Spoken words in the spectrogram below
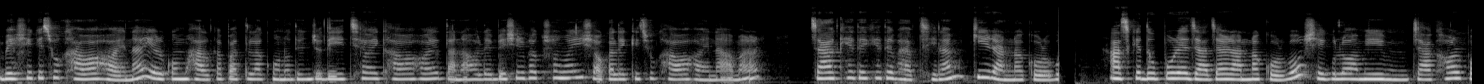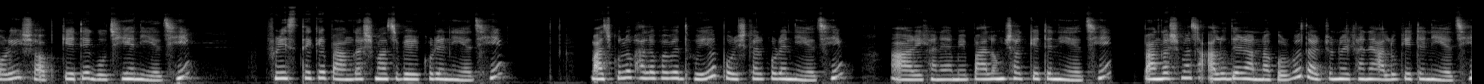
বেশি কিছু খাওয়া হয় না। এরকম হালকা পাতলা কোনো দিন যদি ইচ্ছে হয় খাওয়া হয়, তা না হলে বেশিরভাগ সময়ই সকালে কিছু খাওয়া হয় না আমার। চা খেতে খেতে ভাবছিলাম, কি রান্না করব। আজকে দুপুরে যা যা রান্না করব, সেগুলো আমি চা খাওয়ার পরেই সব কেটে গুছিয়ে নিয়েছি। ফ্রিজ থেকে পাঙ্গাস মাছ বের করে নিয়েছি। মাছগুলো ভালোভাবে ধুয়ে পরিষ্কার করে নিয়েছি। আর এখানে আমি পালং শাক কেটে নিয়েছি। পাঙ্গাস মাছ আলু দিয়ে রান্না করব, তার জন্য এখানে আলু কেটে নিয়েছি।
